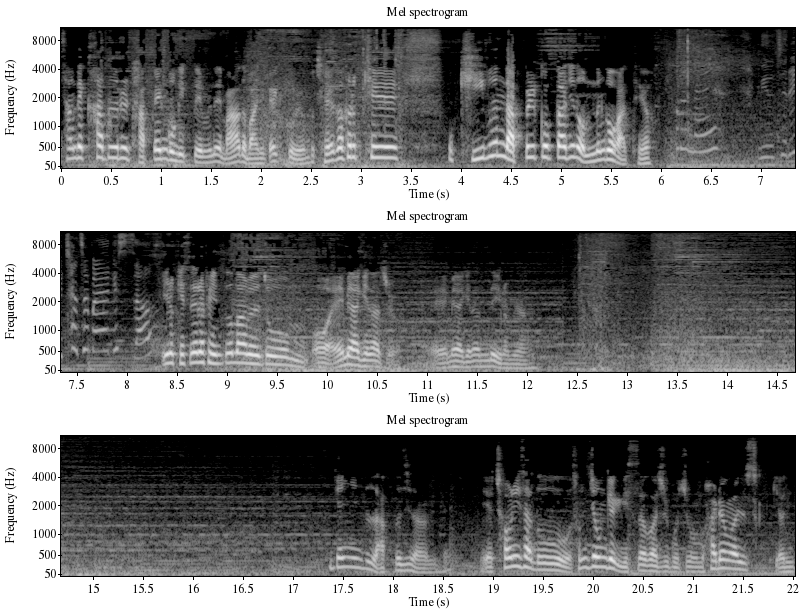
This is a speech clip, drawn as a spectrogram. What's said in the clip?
상대 카드를 다 뺀 거기 때문에 만화도 많이 뺐고요. 뭐 제가 그렇게 뭐 기분 나쁠 것까지는 없는 것 같아요. 뮤즈를 찾아봐야겠어. 이렇게 세라핀 떠나면 좀 어, 애매하긴 하죠. 애매하긴 한데 이러면 후견님도 나쁘진 않은데 예, 처리사도 선제 공격이 있어가지고 좀 활용할 수, 연,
